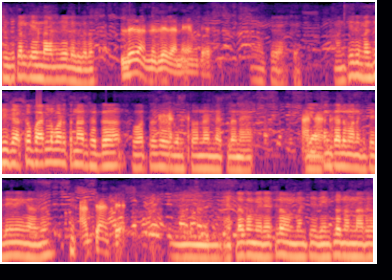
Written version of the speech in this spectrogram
ఫిజికల్గా ఏం దాడి చేయలేదు కదా? లేదండి లేదండి ఏం లేదు. Okay okay. మంచిది మంచిది. అక్క పాటలు పాడుతున్నారు చక్కగా స్పోర్ట్స్ చేస్తుండండి అట్లనే. ఆటంకాలు మనకు తెలియని కాదు. అంతే అంతే. ఎట్లాగో మీరు ఎట్లా మంచి దీంట్లోనే ఉన్నారు?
